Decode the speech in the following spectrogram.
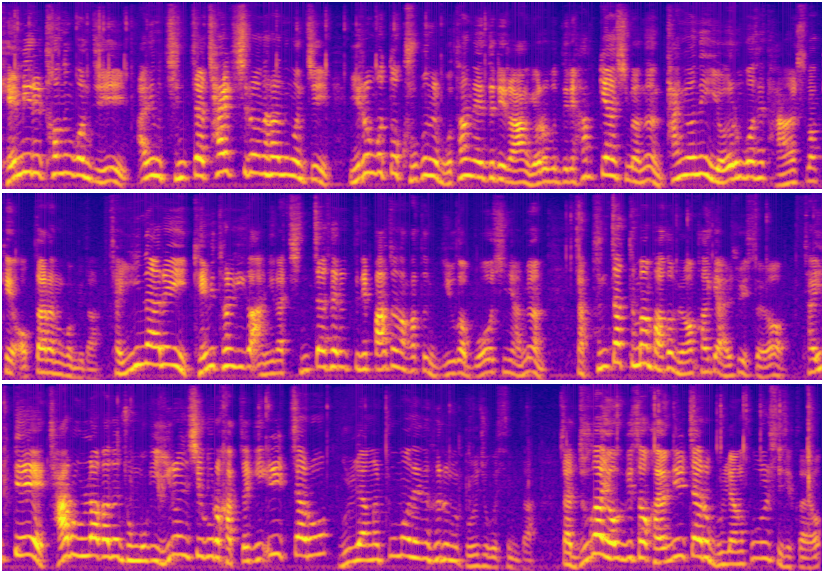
개미를 터는 건지 아니면 진짜 차익 실현을 하는 건지 이런 것도 구분을 못하는 애들이랑 여러분들이 함께 하시면은 당연히 이런 것에 당할 수밖에 없다라는 겁니다. 자 이날의 개미털기가 아니라 진짜 세력들이 빠져나갔던 이유가 무엇이냐면 자, 분차트만 봐도 명확하게 알 수 있어요. 자, 이때 잘 올라가던 종목이 이런 식으로 갑자기 일자로 물량을 뿜어내는 흐름을 보여주고 있습니다. 자, 누가 여기서 과연 일자로 물량을 뽑을 수 있을까요?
